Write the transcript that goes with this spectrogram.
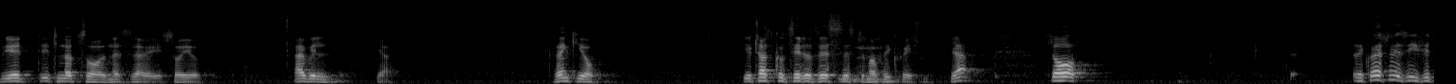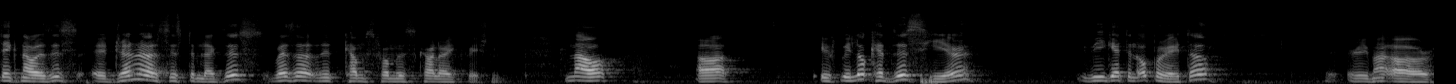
Okay. It, it's not so necessary, so you, I will, yeah. Thank you. You just consider this system of equation, yeah? So the question is if you take now is this a general system like this, whether it comes from a scalar equation. Now, uh, if we look at this here, we get an operator, or,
